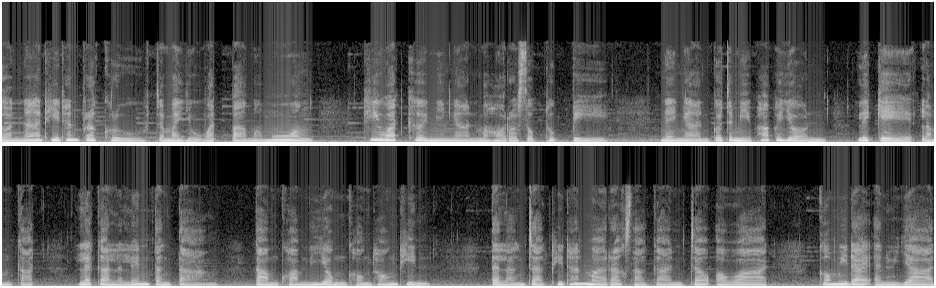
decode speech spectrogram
ก่อนหน้าที่ท่านพระครูจะมาอยู่วัดป่ามะม่วง ที่วัดเคยมีงานมหรสพทุกปี ในงานก็จะมีภาพยนตร์ ลิเก ลำตัด และการละเล่นต่างๆ ตามความนิยมของท้องถิ่น แต่หลังจากที่ท่านมารักษาการเจ้าอาวาสก็ไม่ได้อนุญาต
